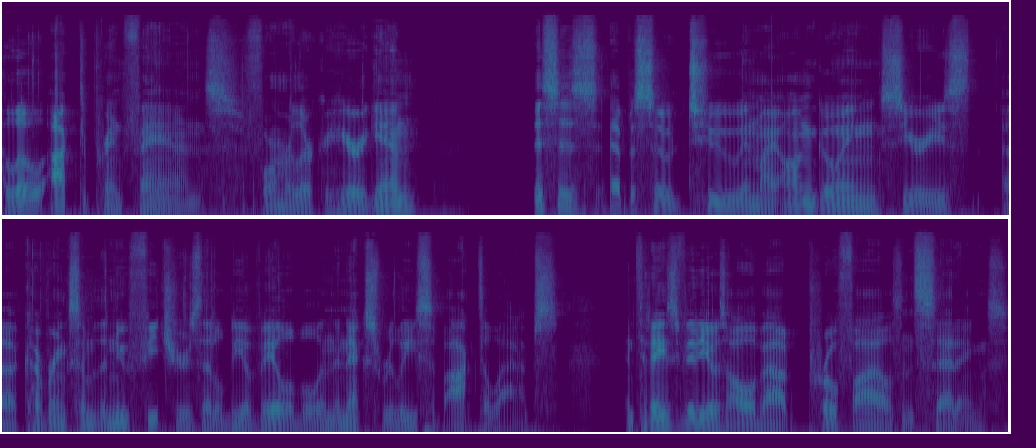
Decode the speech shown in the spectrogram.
Hello, Octoprint fans. Former Lurker here again. This is episode two in my ongoing series uh, covering some of the new features that will be available in the next release of Octolapse. And today's video is all about profiles and settings.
